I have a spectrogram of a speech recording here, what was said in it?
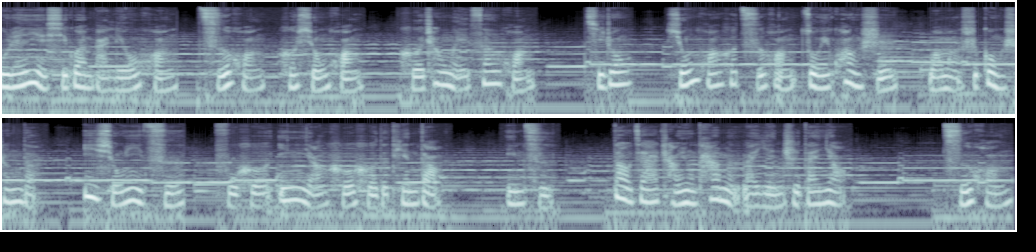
古人也习惯把硫磺、雌黄和雄黄合称为三黄，其中雄黄和雌黄作为矿石，往往是共生的。一雄一雌，符合阴阳和合的天道，因此道家常用它们来研制丹药。雌黄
